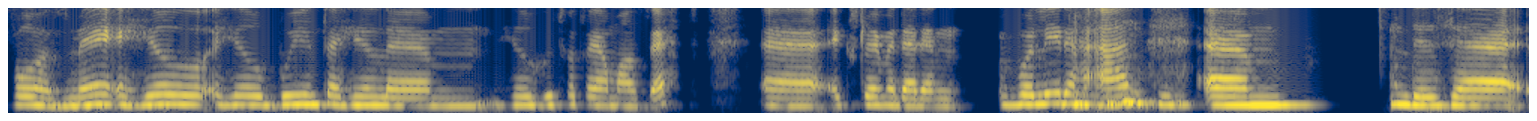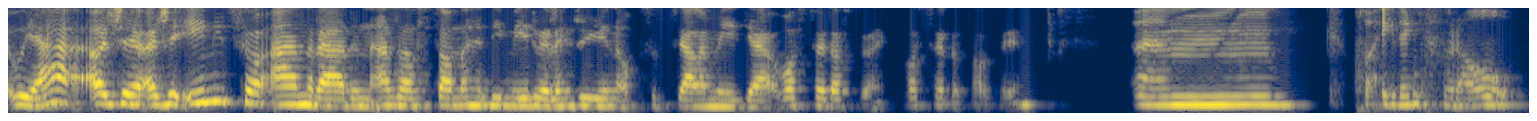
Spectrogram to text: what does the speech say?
volgens mij heel, heel boeiend en heel, um, heel goed wat hij allemaal zegt. ik sluit me daarin volledig aan. dus ja, als je, als je één iets zou aanraden aan zelfstandigen die meer willen groeien op sociale media, wat zou dat, zijn? Wat zou dat dan zijn? Um, ik denk vooral,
